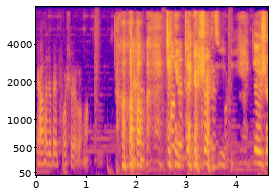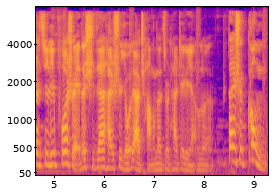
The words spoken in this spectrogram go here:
然后他就被泼水了吗？哈哈，这个这个事儿距这个事儿距离泼水的时间还是有点长的，就是他这个言论。但是更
